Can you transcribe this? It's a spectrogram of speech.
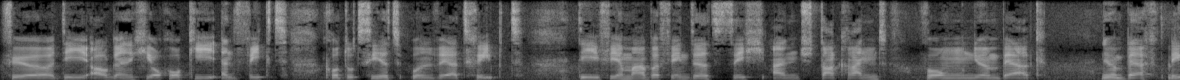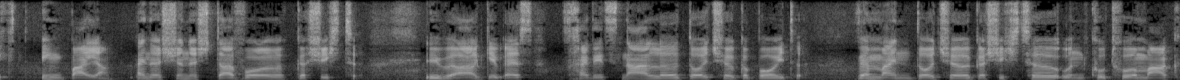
für die Augenchirurgie entwickelt, produziert und vertrieben. Die Firma befindet sich am Stadtrand von Nürnberg. Nürnberg liegt in Bayern, eine schöne Stadt voller Geschichte. Überall gibt es traditionelle deutsche Gebäude. Wenn man deutsche Geschichte und Kultur mag,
